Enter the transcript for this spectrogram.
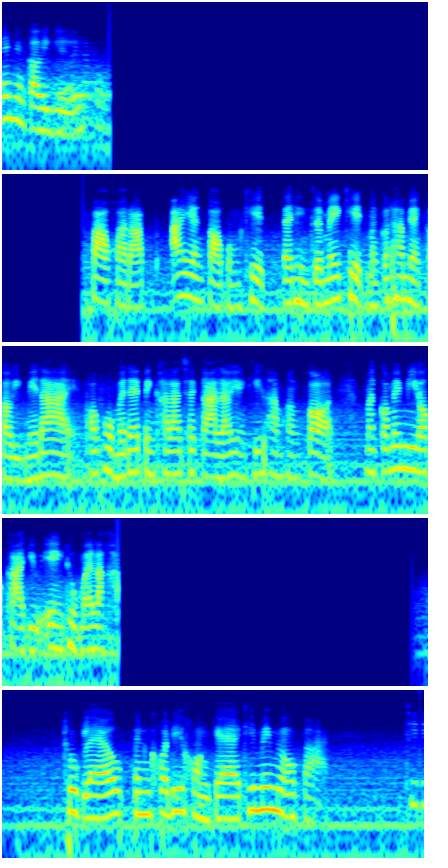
เล่นอย่างเก่าอีกหรือเปล่าขอรับ ไอ้อย่างเก่าผมเข็ด แต่ถึงจะไม่เข็ดมันก็ทำอย่างเก่าอีกไม่ได้ เพราะผมไม่ได้เป็นข้าราชการแล้วอย่างที่ทำครั้งก่อน มันก็ไม่มีโอกาสอยู่เองถูกไหมล่ะครับ ถูกแล้วเป็นข้อดีของแกที่ไม่มีโอกาส ที่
